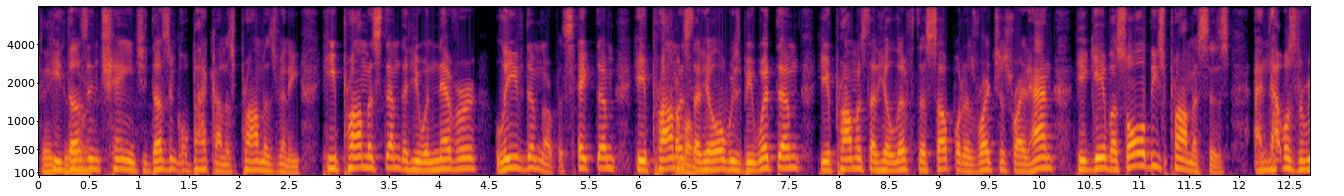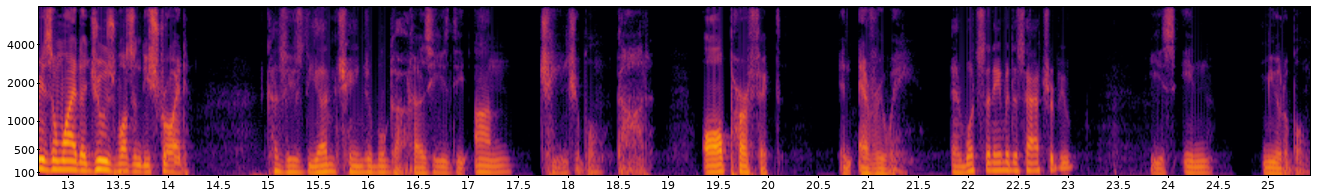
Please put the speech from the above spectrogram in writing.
Thank he doesn't change. He doesn't go back on his promise, Vinny. He promised them that he would never leave them nor forsake them. He promised that he'll always be with them. He promised that he'll lift us up with his righteous right hand. He gave us all these promises, and that was the reason why the Jews wasn't destroyed because he's the unchangeable God. because he's the unchangeable God, all perfect in every way. And what's the name of this attribute? He's immutable.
